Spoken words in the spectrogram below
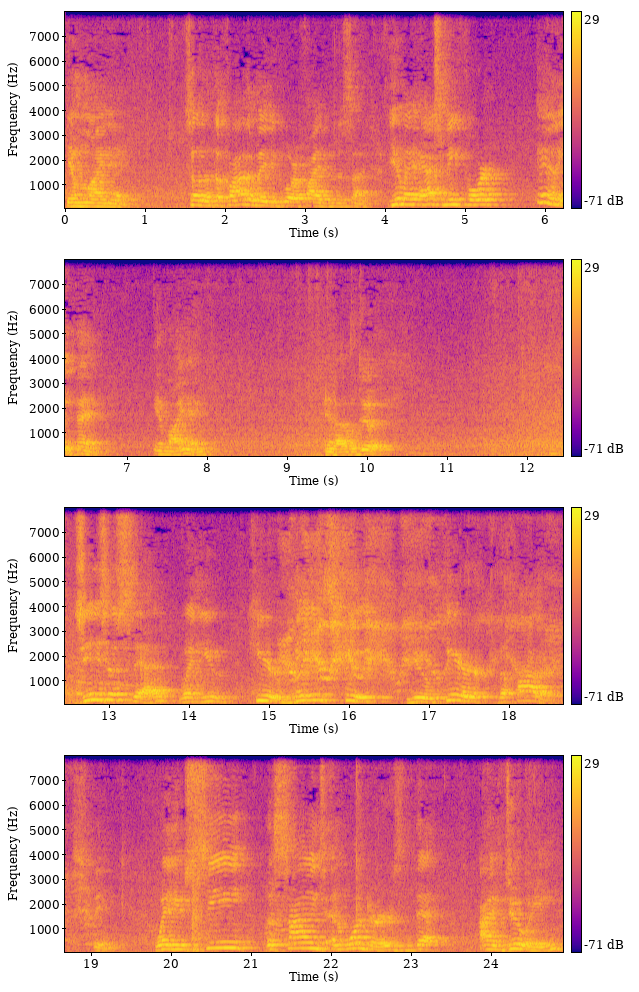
in my name. So that the Father may be glorified in the Son. You may ask me for anything in my name, and I will do it. Jesus said, when you hear me speak, you hear the Father speak. When you see the signs and wonders that I'm doing,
